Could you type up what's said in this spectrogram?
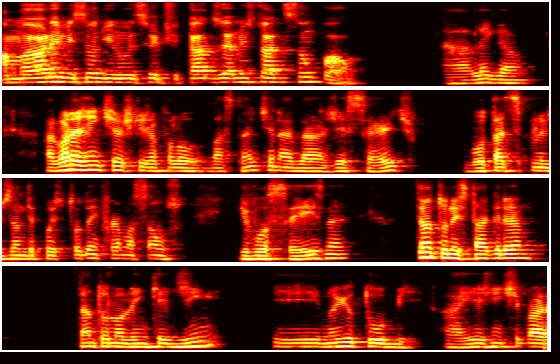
a maior emissão de números certificados é no estado de São Paulo. Ah, legal. Agora a gente acho que já falou bastante né, da G-Cert, Vou estar disponibilizando depois toda a informação de vocês, né? Tanto no Instagram, tanto no LinkedIn e no YouTube. Aí a gente vai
